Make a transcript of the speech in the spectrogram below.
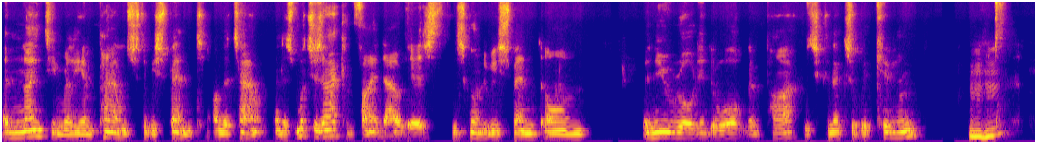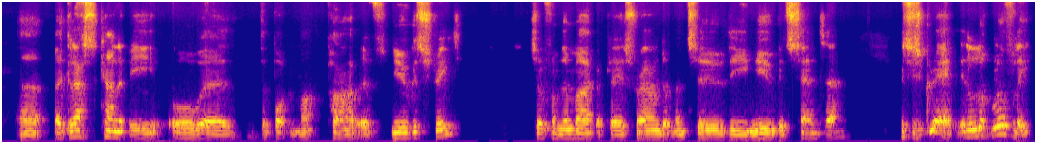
and 90 million pounds to be spent on the town. And as much as I can find out is it's going to be spent on a new road into Auckland Park, which connects up with Kinroon, mm-hmm. uh, a glass canopy over the bottom part of Newgate Street. So from the marketplace round up into the Newgate Centre, which is great. It'll look lovely.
